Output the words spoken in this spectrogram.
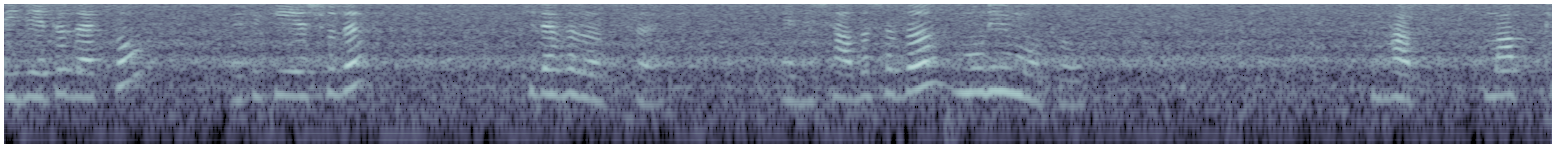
এই যে এটা দেখো এটা কি আসলে? কি দেখা যাচ্ছে? এই যে সাদা সাদা মুড়ির মতো। ভাত মাত্র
